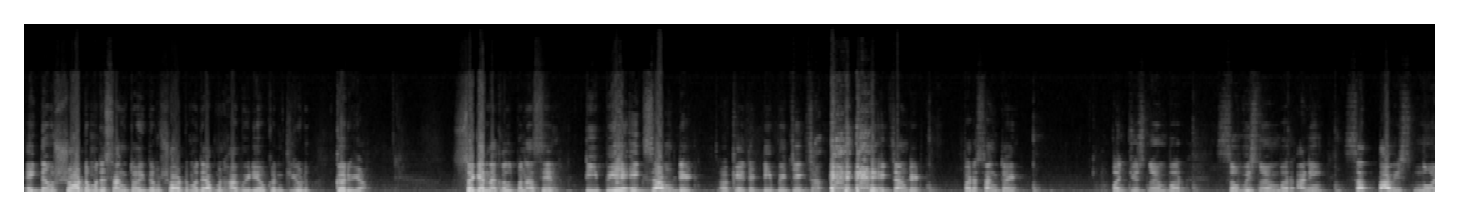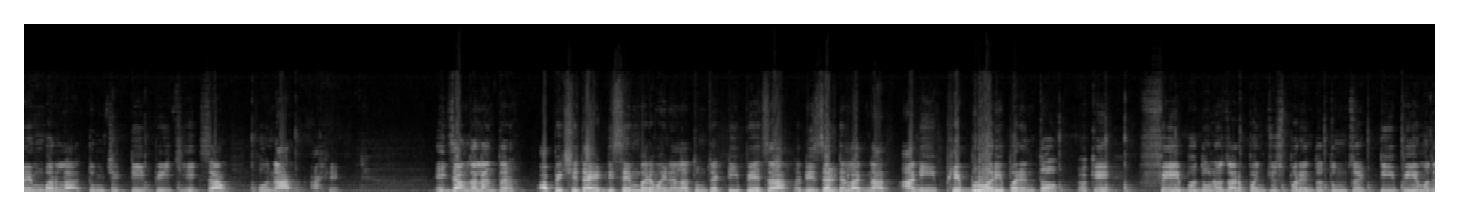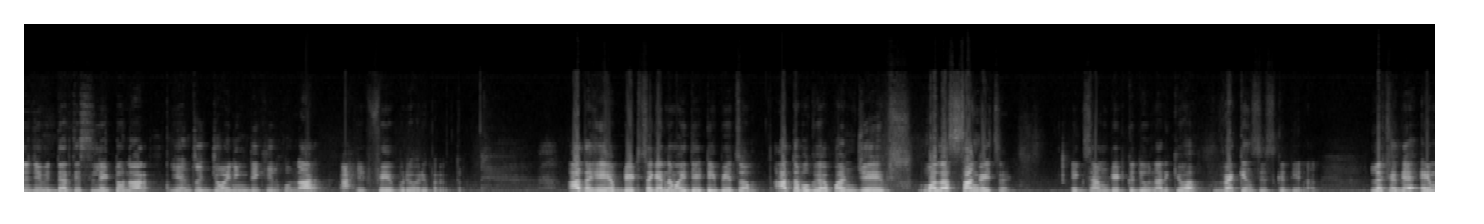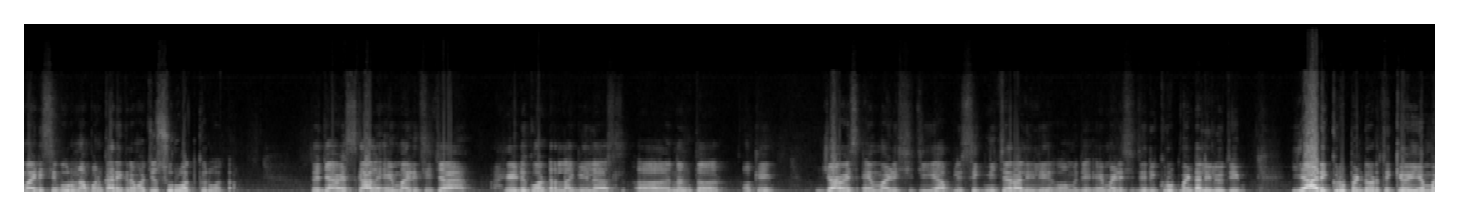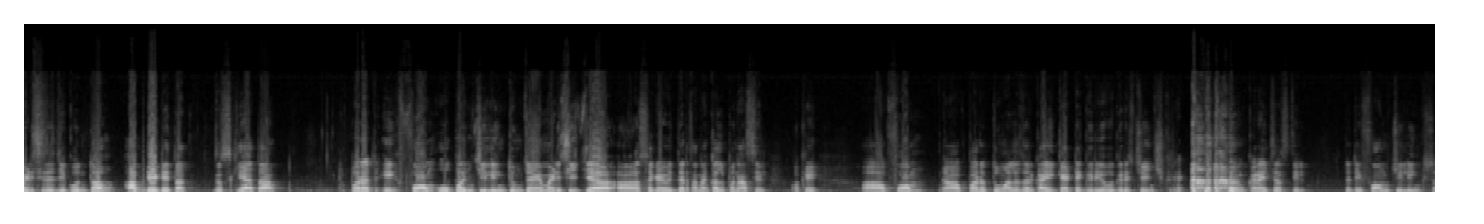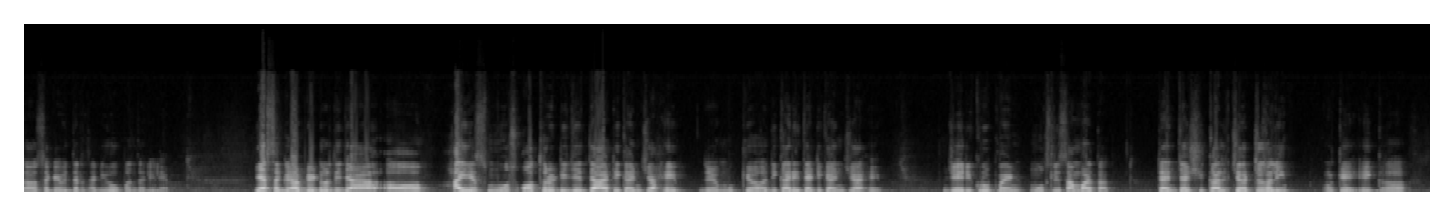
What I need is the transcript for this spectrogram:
एकदम शॉर्टमध्ये सांगतो एकदम शॉर्टमध्ये आपण हा व्हिडिओ कन्क्लूड करूया. सगळ्यांना कल्पना असेल T P A exam date okay तर टी पी एची एक्झाम एक्झाम डेट परत सांगतोय. पंचवीस नोव्हेंबर सव्वीस नोव्हेंबर आणि सत्तावीस नोव्हेंबरला तुमची टी पी एची एक्झाम होणार आहे. एक्झाम झाल्यानंतर अपेक्षित आहे डिसेंबर महिन्याला तुमचा टी पी एचा रिझल्ट लागणार आणि फेब्रुवारीपर्यंत ओके फेब दोन हजार पंचवीसपर्यंत तुमचं टी पी एमध्ये जे विद्यार्थी सिलेक्ट होणार यांचं जॉईनिंग देखील होणार आहे फेब्रुवारीपर्यंत. आता हे अपडेट सगळ्यांना माहिती आहे टी पी एचं आता बघूया आपण जे मला सांगायचं आहे. एक्झाम डेट कधी होणार किंवा वॅकन्सीज कधी येणार. लक्षात घ्या एम आय डी सीवरून आपण कार्यक्रमाची सुरुवात करू आता. तर ज्यावेळेस काल एम आय डी सीच्या हेडक्वार्टरला गेल्या नंतर ओके ज्यावेळेस एम आय डी सीची आपली सिग्नेचर आलेली म्हणजे एम आय डी सीची रिक्रुटमेंट आलेली होती या रिक्रुटमेंटवरती किंवा एम आय डी सीचं जे कोणतं अपडेट येतात. जसं की आता परत एक फॉर्म ओपनची लिंक तुमच्या एम आय डी सीच्या सगळ्या विद्यार्थ्यांना कल्पना असेल ओके फॉर्म परत तुम्हाला जर काही कॅटेगरी वगैरे चेंज करायचे असतील तर ती फॉर्मची लिंक सगळ्या विद्यार्थ्यांसाठी ओपन झालेली आहे. या सगळ्या अपडेटवरती ज्या हायेस्ट मोस्ट ऑथॉरिटी जे त्या ठिकाणचे आहे जे मुख्य अधिकारी त्या ठिकाणचे आहे जे रिक्रुटमेंट मोस्टली सांभाळतात त्यांच्याशी काल चर्चा झाली. ओके एक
